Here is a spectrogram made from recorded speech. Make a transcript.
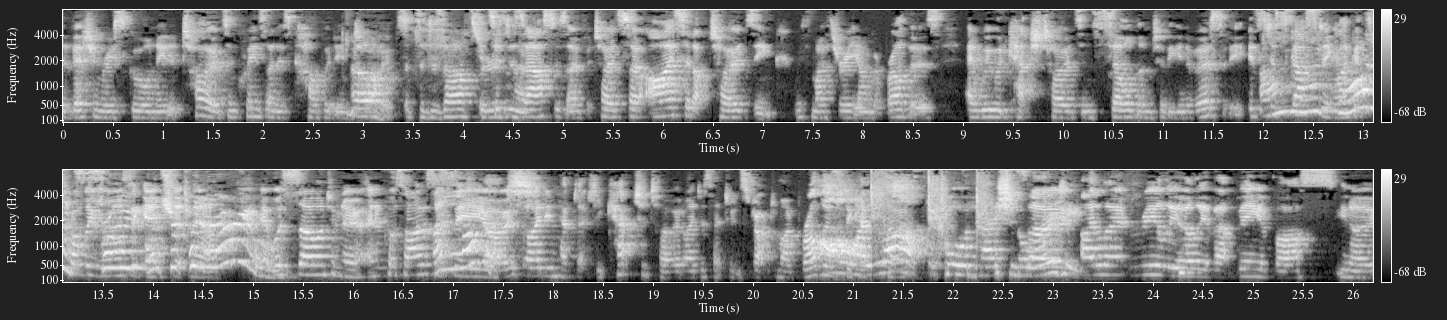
the veterinary school needed toads, and Queensland is covered in oh, toads. It's a disaster. It's a disaster it? zone for toads. So I set up Toads Inc. with my three younger brothers, and we would catch toads and sell them to the university. It's oh disgusting. God, like it's probably it's rules against it now. It was so entrepreneurial, and of course I was the I CEO, so I didn't have to actually catch a toad. I just had to instruct my brothers oh, to catch I love toads. the coordination so already. I learned really early about being a boss. You know,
